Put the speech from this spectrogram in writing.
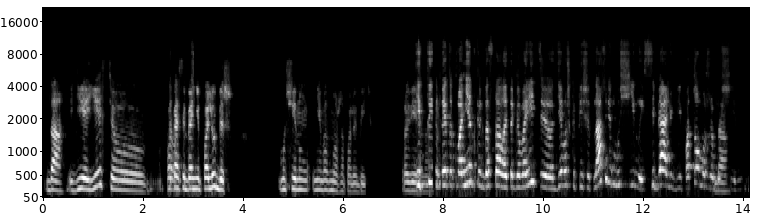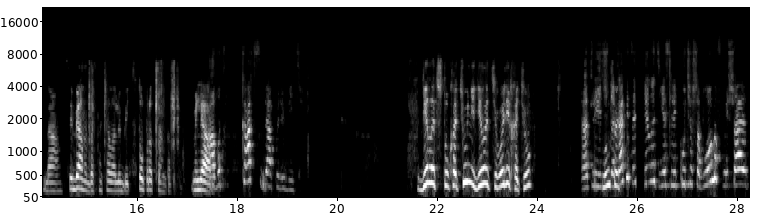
Да, идея есть. Пока Давай. себя не полюбишь, мужчину невозможно полюбить. Проверено. И ты в этот момент, когда стала это говорить, э, девушка пишет, нахрен мужчины, себя люби, потом уже да, мужчин. Да, себя надо сначала любить, сто процентов, миллиард. А вот как себя полюбить? Делать, что хочу, не делать, чего не хочу. Отлично. Слушать. Как это сделать, если куча шаблонов мешает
